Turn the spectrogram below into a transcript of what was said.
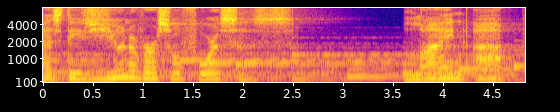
as these universal forces line up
